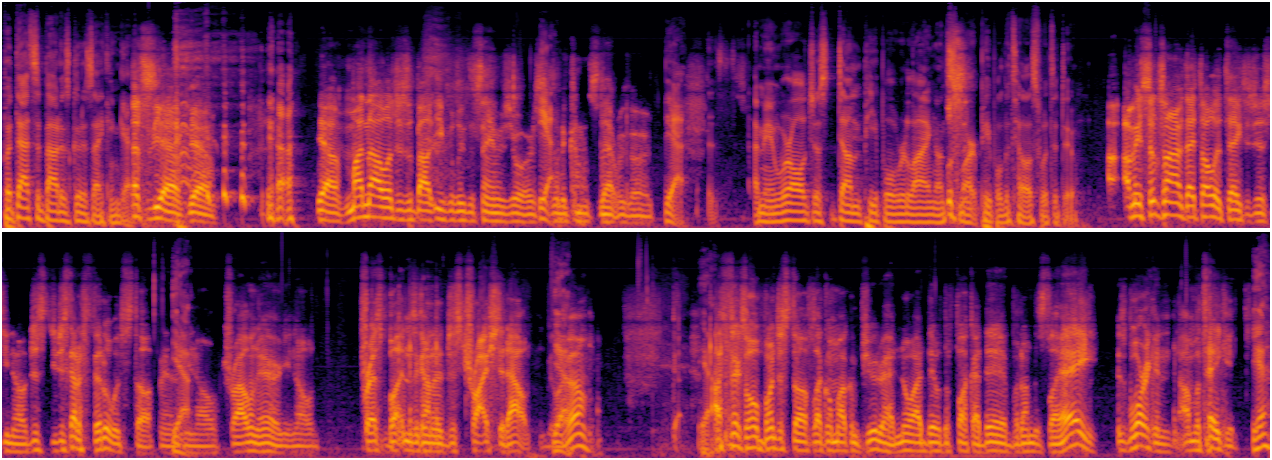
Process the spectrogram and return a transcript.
But that's about as good as I can get. That's yeah, yeah. yeah, Yeah. My knowledge is about equally the same as yours Yeah. when it comes to that regard. yeah. It's- I mean, we're all just dumb people relying on smart people to tell us what to do. I- I mean, sometimes that's all it takes is just, you know, just you just gotta fiddle with stuff, man. Yeah. You know, trial and error, you know, press buttons and kind of just try shit out. Be Yeah. like, oh. Yeah. I fixed a whole bunch of stuff like on my computer, had no idea what the fuck I did, but I'm just like, hey, it's working. I'm gonna take it. Yeah,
